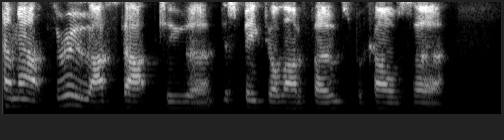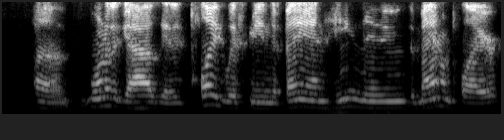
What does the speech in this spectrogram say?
come out through, I stopped to uh, to speak to a lot of folks because uh, one of the guys that had played with me in the band, he knew the mandolin player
